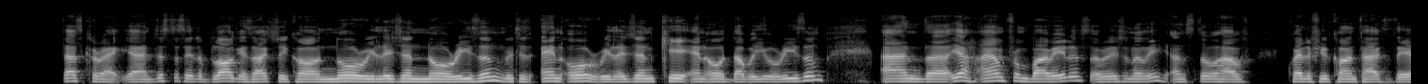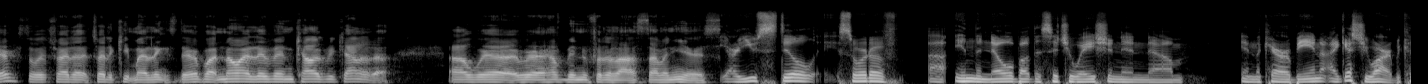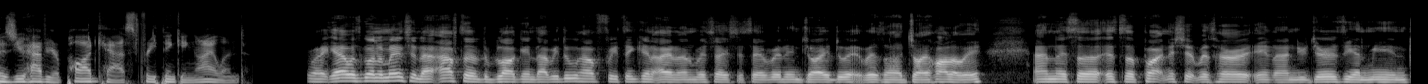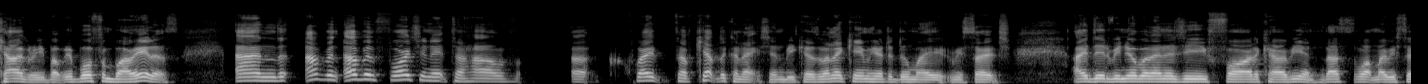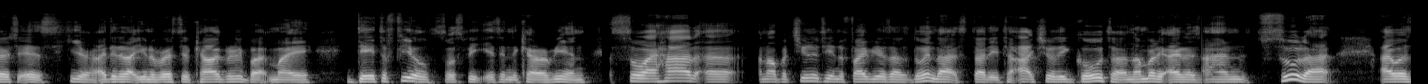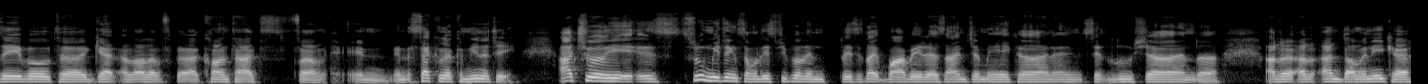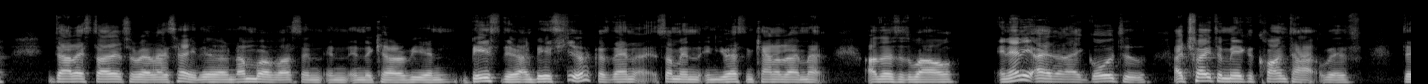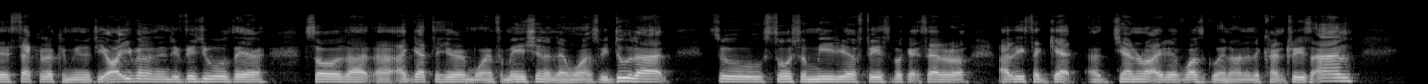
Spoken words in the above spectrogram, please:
That's correct. Yeah, and just to say, the blog is actually called No Religion, No Reason, which is N O Religion, K N O W Reason. And uh, yeah, I am from Barbados originally, and still have quite a few contacts there. So I try to try to keep my links there. But now I live in Calgary, Canada, uh, where where I have been for the last seven years. Are you still sort of uh, in the know about the situation in um, in the Caribbean? I guess you are because you have your podcast, Free Thinking Island. Right. Yeah, I was going to mention that after the blogging that we do have Free Thinking Island, which I should say I really enjoy do it with uh, Joy Holloway, and it's a it's a partnership with her in uh, New Jersey and me in Calgary. But we're both from Barbados, and I've been I've been fortunate to have uh, quite to have kept the connection because when I came here to do my research. I did renewable energy for the Caribbean. That's what my research is here. I did it at University of Calgary, but my data field, so to speak, is in the Caribbean. So I had a, an opportunity in the five years I was doing that study to actually go to a number of the islands, and through that, I was able to get a lot of uh, contacts from in in the secular community. Actually, it is through meeting some of these people in places like Barbados and Jamaica and then St. Lucia and uh, other, other and Dominica that I started to realize, hey, there are a number of us in, in, in the Caribbean based there and based here, because then some in, in US and Canada, I met others as well. In any island I go to, I try to make a contact with the secular community or even an individual there so that uh, I get to hear more information. And then once we do that, through social media, Facebook, etc., at least I get a general idea of what's going on in the countries. And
